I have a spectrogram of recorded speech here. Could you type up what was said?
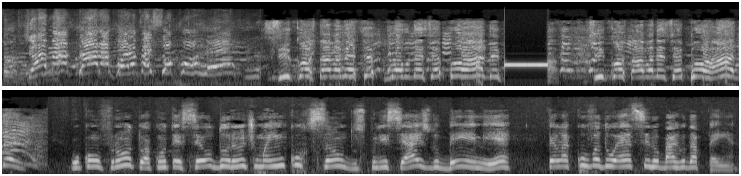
Já mataram, agora vai socorrer! Se encostar, vai descer, vamos descer porrada, hein, Se encostar, vai descer porrada, hein? O confronto aconteceu durante uma incursão dos policiais do BME pela curva do S no bairro da Penha.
